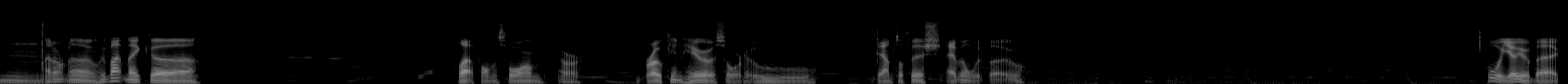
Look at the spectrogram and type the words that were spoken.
Hmm, I don't know. We might make, uh, platforms for them, or broken hero sword. Ooh, damselfish, Ebonwood bow. Ooh, yo-yo bag.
